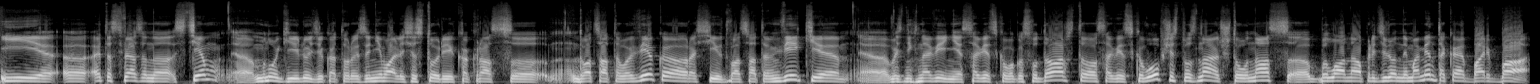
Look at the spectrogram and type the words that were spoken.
И э, это связано с тем, э, многие люди, которые занимались историей как раз 20 э, века, России в 20 веке, э, возникновения советского государства, советского общества, знают, что у нас э, была на определенный момент такая борьба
